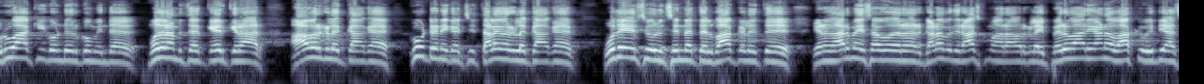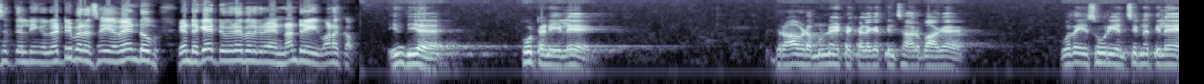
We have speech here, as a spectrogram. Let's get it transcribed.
உருவாக்கி கொண்டிருக்கும் இந்த முதலமைச்சர் கேட்கிறார். அவர்களுக்காக கூட்டணி கட்சி தலைவர்களுக்காக உதயசூர் சின்னத்தில் வாக்களித்து எனது அருமை சகோதரர் கணபதி ராஜ்குமார் அவர்களை பெருவாரியான வாக்கு வித்தியாசத்தில் நீங்கள் வெற்றி பெற செய்ய வேண்டும் என்று கேட்டு விடைபெறுகிறேன். நன்றி வணக்கம். இந்திய கூட்டணியிலே திராவிட முன்னேற்ற கழகத்தின் சார்பாக உதயசூரியன் சின்னத்திலே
